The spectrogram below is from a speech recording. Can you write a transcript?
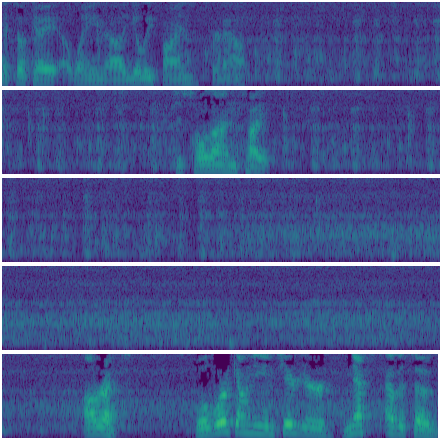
It's okay, Wayne. Uh, you'll be fine for now. Just hold on tight. Alright. We'll work on the interior next episode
